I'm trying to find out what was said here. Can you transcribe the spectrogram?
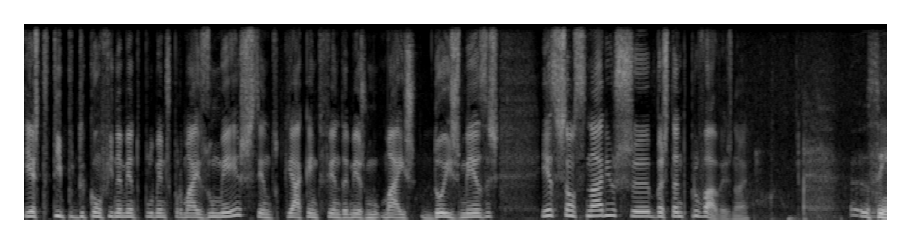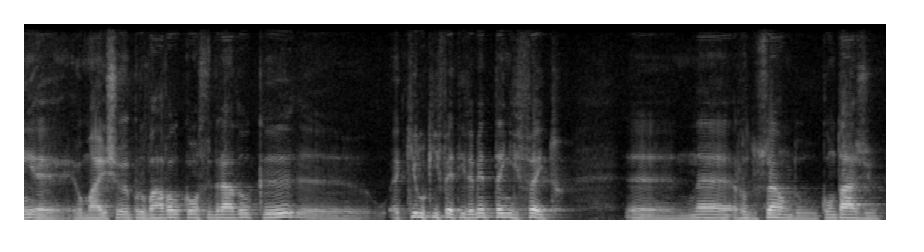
este tipo de confinamento pelo menos por mais um mês, sendo que há quem defenda mesmo mais dois meses. Esses são cenários uh, bastante prováveis, não é? Sim, é, o mais provável, considerado que aquilo que efetivamente tem efeito na redução do contágio eh,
